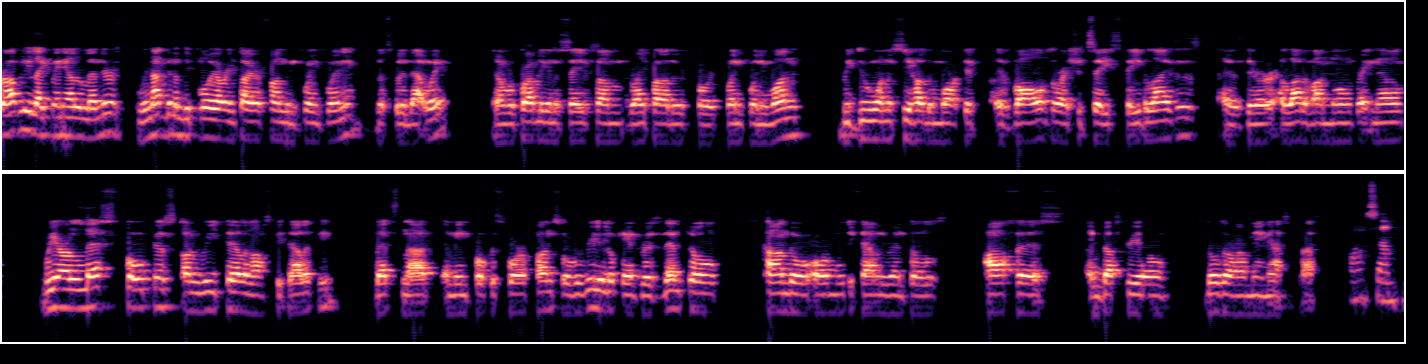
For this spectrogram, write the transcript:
probably like many other lenders, we're not going to deploy our entire fund in 2020. Let's put it that way. And we're probably going to save some dry powder for 2021. We do want to see how the market evolves, or I should say, stabilizes, as there are a lot of unknowns right now. We are less focused on retail and hospitality. That's not a main focus for our fund. So we're really looking at residential, condo, or multifamily rentals, office, industrial. Those are our main asset classes. Awesome.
